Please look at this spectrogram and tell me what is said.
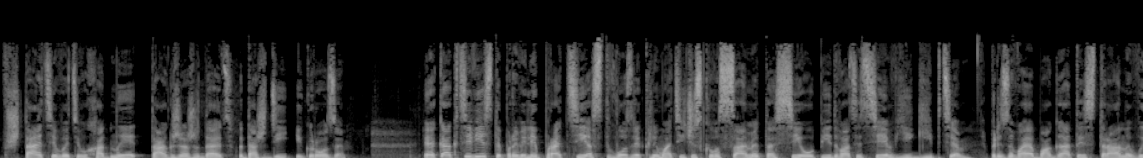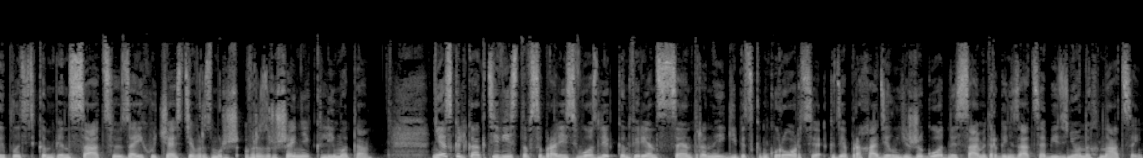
В штате в эти выходные также ожидаются дожди и грозы. Экоактивисты провели протест возле климатического саммита COP27 в Египте, призывая богатые страны выплатить компенсацию за их участие в, разрушении климата. Несколько активистов собрались возле конференц-центра на египетском курорте, где проходил ежегодный саммит Организации Объединенных Наций.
